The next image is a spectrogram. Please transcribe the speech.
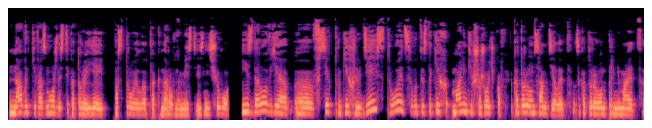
навыки, возможности, которые я и построила так на ровном месте из ничего, и здоровье э, всех других людей строится вот из таких маленьких шажочков, которые он сам делает, за которые он принимает, э,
